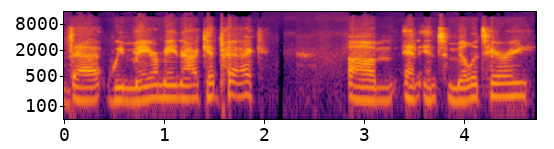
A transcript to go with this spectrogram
that we may or may not get back, um, and into military,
